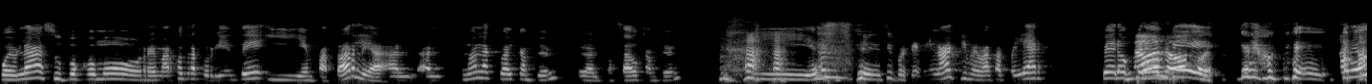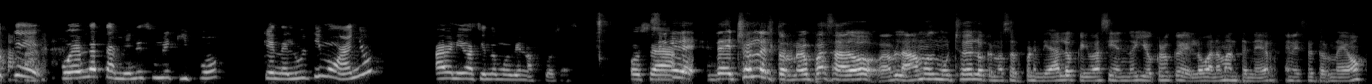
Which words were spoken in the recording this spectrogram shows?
Puebla supo cómo remar contra corriente y empatarle al, no al actual campeón, pero al pasado campeón. Y, este, sí, porque si no, aquí me vas a pelear. Pero creo, que, pues. creo, que, creo que Puebla también es un equipo que en el último año ha venido haciendo muy bien las cosas. O sea, de, hecho en el torneo pasado hablábamos mucho de lo que nos sorprendía lo que iba haciendo y yo creo que lo van a mantener en este torneo.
